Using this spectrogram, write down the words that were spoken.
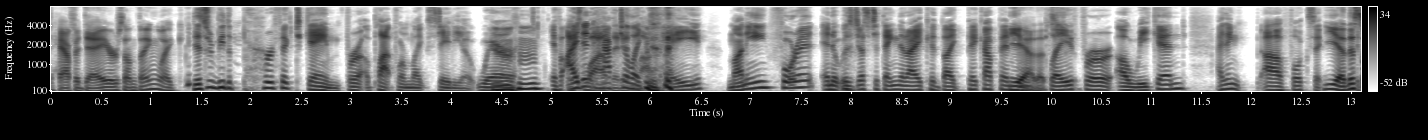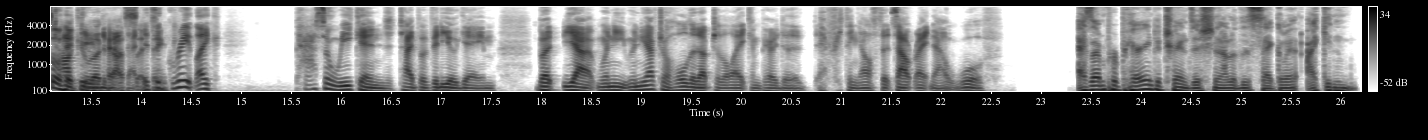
a half a day or something." Like This would be the perfect game for a platform like Stadia, where if I didn't have to didn't like allow it. pay money for it, and it was just a thing that I could like pick up and Yeah, that's play for a weekend. I think uh, folks at Yeah, this'll hit Game wrote about that. I it's think. a great like pass a weekend type of video game. But yeah, when you when you have to hold it up to the light compared to everything else that's out right now, woof. As I'm preparing to transition out of this segment, I can.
